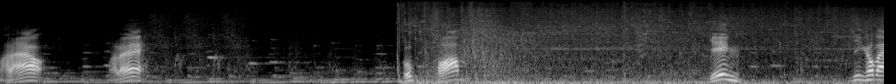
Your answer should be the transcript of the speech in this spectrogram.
มาแล้ว มาเลยปุ๊บพร้อม ยิง ยิงเข้าไป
